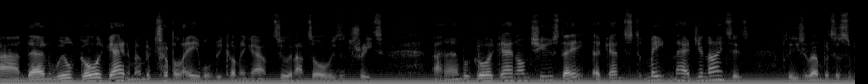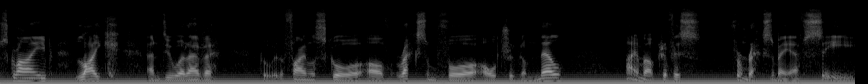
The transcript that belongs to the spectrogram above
And then we'll go again. Remember, Triple A will be coming out too, and that's always a treat. And then we'll go again on Tuesday against Maidenhead United. Please remember to subscribe, like, and do whatever. But with a final score of Wrexham 4, Altrincham nil, I'm Mark Griffiths from Wrexham AFC.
